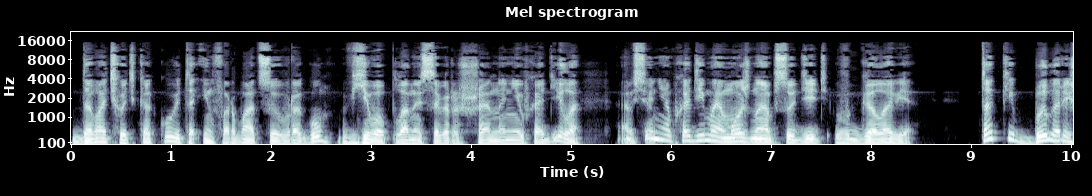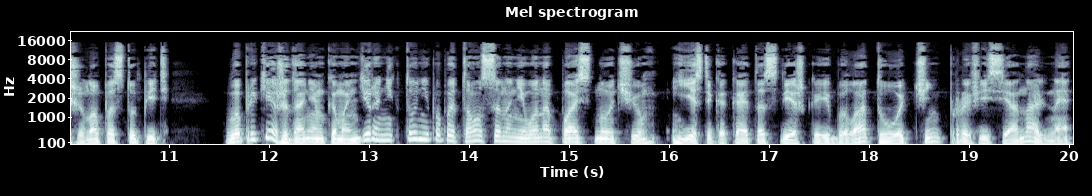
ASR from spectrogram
Давать хоть какую-то информацию врагу в его планы совершенно не входило, а все необходимое можно обсудить в голове так и было решено поступить. Вопреки ожиданиям командира, никто не попытался на него напасть ночью. Если какая-то слежка и была, то очень профессиональная.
